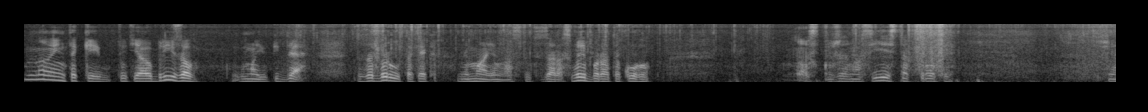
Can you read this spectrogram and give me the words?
Ну він такий, тут я обрізав, думаю, піде. Заберу, так як немає в нас тут зараз вибора такого. Ось вже в нас є так трохи. Ще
